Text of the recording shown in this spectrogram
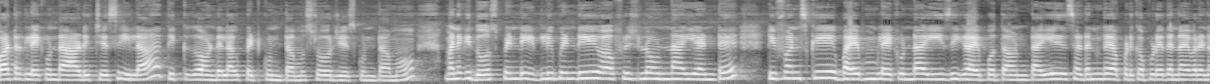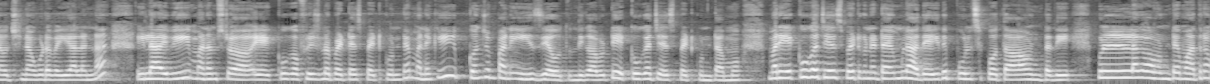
వాటర్ లేకుండా ఆడిచ్చేసి ఇలా థిక్గా ఉండేలాగా పెట్టుకుంటాము స్టోర్ చేసుకుంటాము. మనకి దోసపిండి ఇడ్లీ పిండి ఫ్రిడ్జ్లో ఉన్నాయి అంటే టిఫిన్స్కి భయం లేకుండా ఈజీగా అయిపోతూ ఉంటాయి. సడన్గా అప్పటికప్పుడు ఏదైనా ఎవరైనా వచ్చినా కూడా వేయాలన్నా ఇలా ఇవి మనం స్టో ఎక్కువగా ఫ్రిడ్జ్లో పెట్టేసి పెట్టుకుంటే మనకి కొంచెం పని ఈజీ అవుతుంది కాబట్టి ఎక్కువగా చేసి పెట్టుకుంటాము. మరి ఎక్కువగా చేసి పెట్టుకునే టైంలో అదే ఇది పులిసిపోతూ ఉంటుంది. పుల్లగా ఉంటే మాత్రం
